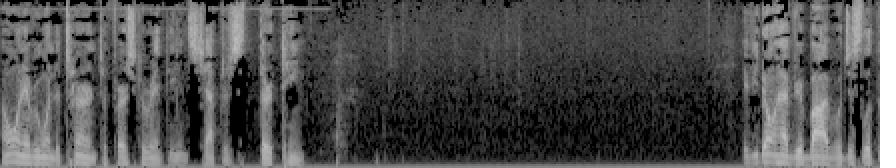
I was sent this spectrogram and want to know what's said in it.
I want everyone to turn to 1 Corinthians chapter 13. If you don't have your Bible, just look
